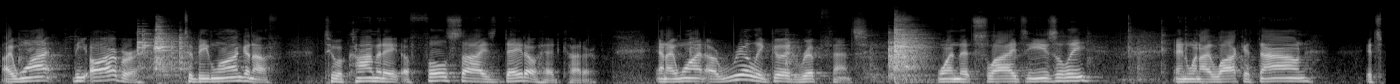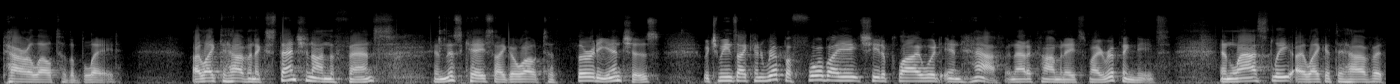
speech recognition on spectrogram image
I want the arbor to be long enough to accommodate a full-size dado head cutter. And I want a really good rip fence, one that slides easily, and when I lock it down, it's parallel to the blade. I like to have an extension on the fence. In this case, I go out to 30 inches, which means I can rip a 4 by 8 sheet of plywood in half, and that accommodates my ripping needs. And lastly, I like it to have it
